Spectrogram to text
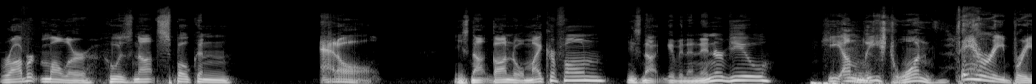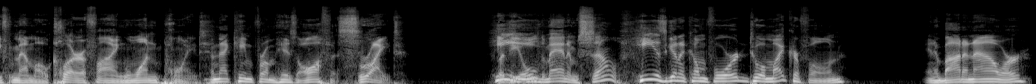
Robert Mueller, who has not spoken at all, he's not gone to a microphone, he's not given an interview. He unleashed one very brief memo clarifying one point. And that came from his office. Right. but the old man himself. He is going to come forward to a microphone in about an hour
